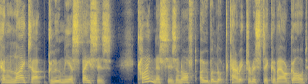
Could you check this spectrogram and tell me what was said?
can light up gloomier spaces. Kindness is an oft overlooked characteristic of our God,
